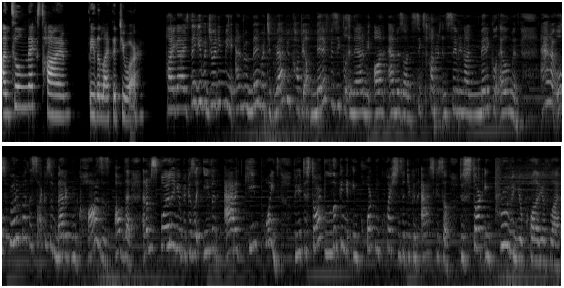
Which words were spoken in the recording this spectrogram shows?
until next time, be the light that you are. Hi guys, thank you for joining me and remember to grab your copy of Metaphysical Anatomy on Amazon 679 medical ailments and I also wrote about the psychosomatic root causes of that. And I'm spoiling you because I even added key points for you to start looking at important questions that you can ask yourself to start improving your quality of life.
